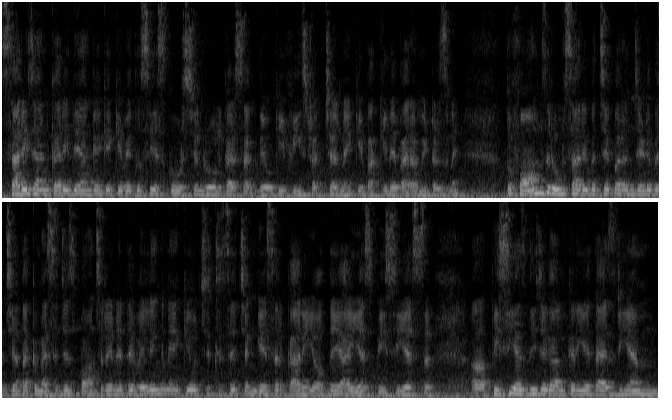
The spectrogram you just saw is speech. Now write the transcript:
ਸਾਰੀ ਜਾਣਕਾਰੀ ਦੇਵਾਂਗੇ ਕਿ ਕਿਵੇਂ ਤੁਸੀਂ ਇਸ ਕੋਰਸ 'ਚ ਇਨਰੋਲ ਕਰ ਸਕਦੇ ਹੋ, ਕੀ ਫੀਸ ਸਟਰਕਚਰ ਨੇ, ਕੀ ਬਾਕੀ ਦੇ ਪੈਰਾਮੀਟਰਸ ਨੇ। ਤਾਂ ਫਾਰਮ ਜ਼ਰੂਰ ਸਾਰੇ ਬੱਚੇ ਭਰਨ, ਜਿਹੜੇ ਬੱਚਿਆਂ ਤੱਕ ਮੈਸੇजेस ਪਹੁੰਚ ਰਹੇ ਨੇ ਤੇ ਵਿਲਿੰਗ ਨੇ ਕਿ ਉਹ ਕਿਸੇ ਚੰਗੇ ਸਰਕਾਰੀ ਅਹੁਦੇ ਆਈਐਸ ਪੀਸੀਐਸ ਪੀਸੀਐਸ ਦੀ ਜੇ ਗੱਲ ਕਰੀਏ ਤਾਂ SDM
